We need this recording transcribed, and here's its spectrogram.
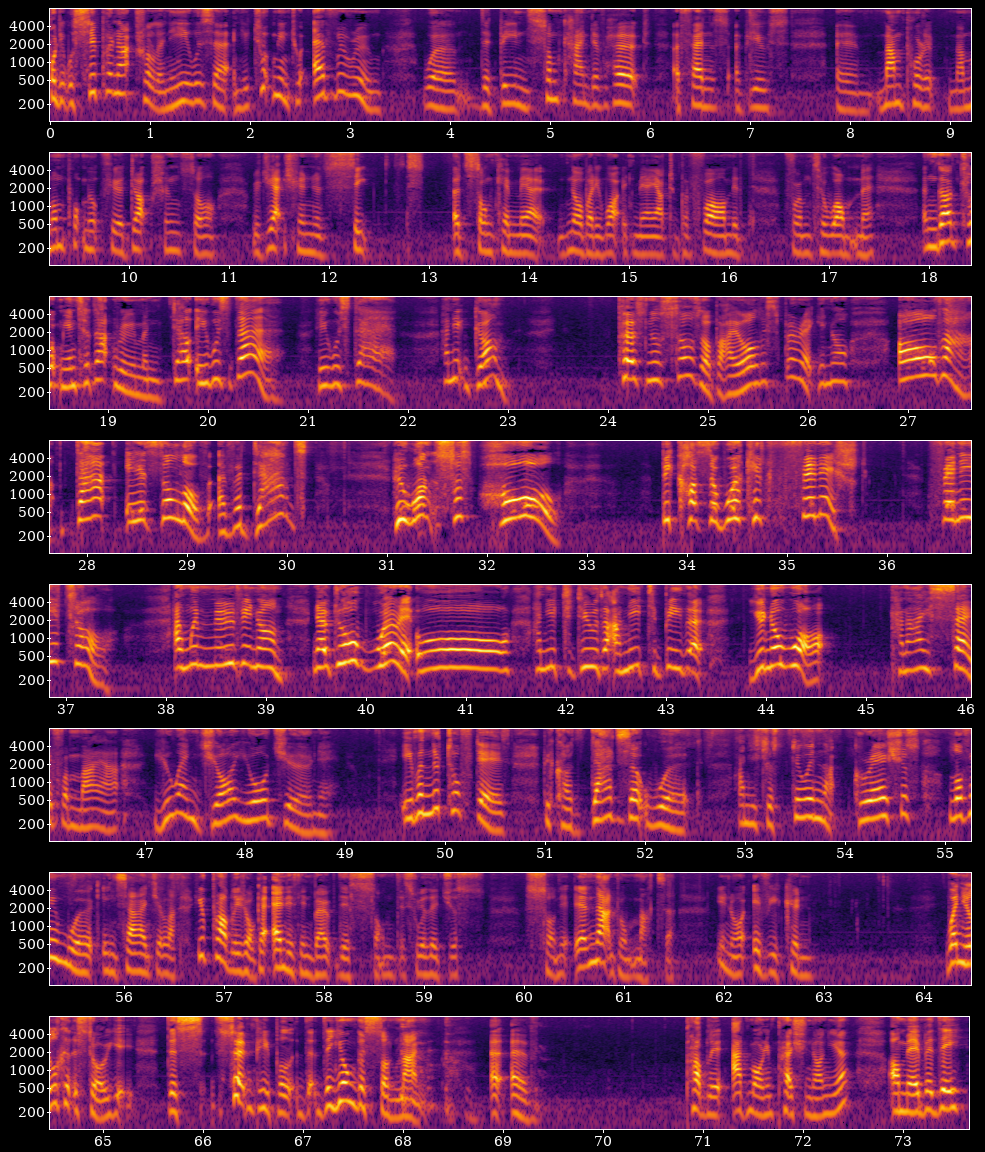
but it was supernatural, and he was there. And he took me into every room where there'd been some kind of hurt, offence, abuse. Um, put my mum put me up for adoption, so rejection and seeped had sunk in me. Nobody wanted me. I had to perform for them to want me. And God took me into that room and dealt, He was there. He was there. And it gone. Personal sozo by Holy Spirit, you know, all that. That is the love of a dad who wants us whole because the work is finished. Finito and we're moving on. Now, don't worry. Oh, I need to do that. I need to be there. You know what? Can I say from my heart, you enjoy your journey, even the tough days, because Dad's at work and he's just doing that gracious, loving work inside your life. You probably don't get anything about this son, this religious son, and that don't matter. You know, if you can when you look at the story, there's certain people, the, the youngest son man uh, uh, probably had more impression on you, or maybe the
